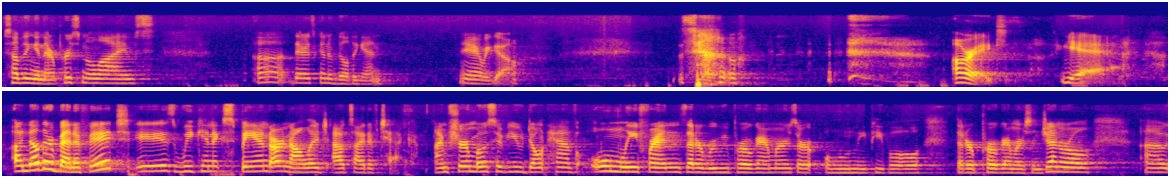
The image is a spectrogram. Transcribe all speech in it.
something in their personal lives. Uh, there it's going to build again. There we go. So, all right, yeah. Another benefit is we can expand our knowledge outside of tech. I'm sure most of you don't have only friends that are Ruby programmers or only people that are programmers in general. Uh,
